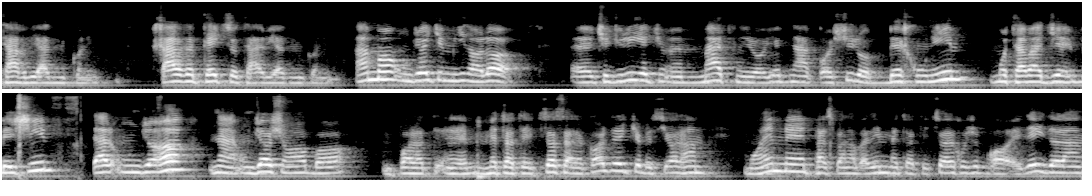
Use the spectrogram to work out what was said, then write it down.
تقویت می‌کنید. خلق تکس رو تقویت می‌کنید اما اونجایی که میگید حالا چجوری یک متنی رو یک نقاشی رو بخونیم متوجه بشیم در اونجاها نه اونجا شما با متاتکسا سر کار دارید که بسیار هم مهمه. پس بنابراین متاتکسا خوش قاعده ای دارن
